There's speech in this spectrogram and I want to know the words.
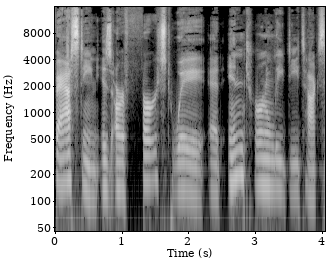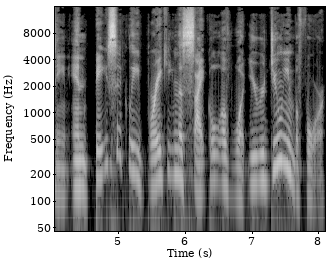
fasting is our first way at internally detoxing and basically breaking the cycle of what you were doing before.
